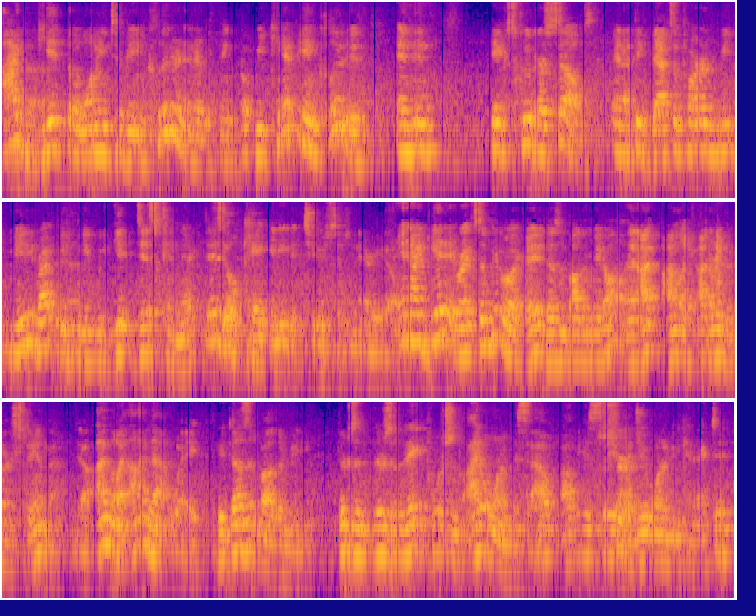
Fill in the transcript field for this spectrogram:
I get the wanting to be included in everything, but we can't be included and then exclude ourselves. And I think that's a part of me- meeting, right? We, we, we get disconnected. It's okay and eat it too scenario. And I get it, right? Some people are like, hey, it doesn't bother me at all. And I, I'm like, I don't even understand that. Yeah, I'm like, I'm that way. It doesn't bother me. There's a there's an innate portion I don't want to miss out. Obviously, Sure. I do want to be connected,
